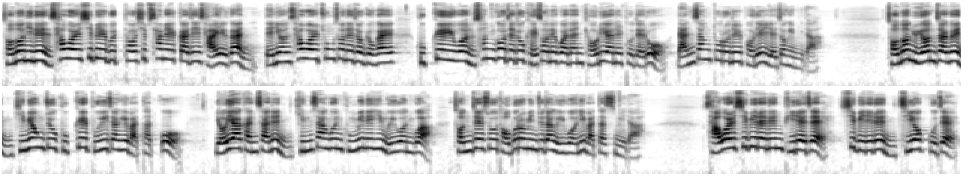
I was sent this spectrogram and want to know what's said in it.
전원위는 4월 10일부터 13일까지 4일간 내년 4월 총선에 적용할 국회의원 선거제도 개선에 관한 결의안을 토대로 난상 토론을 벌일 예정입니다. 전원위원장은 김영주 국회 부의장이 맡았고 여야 간사는 김상훈 국민의힘 의원과 전재수 더불어민주당 의원이 맡았습니다. 4월 10일에는 비례제, 11일은 지역구제,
